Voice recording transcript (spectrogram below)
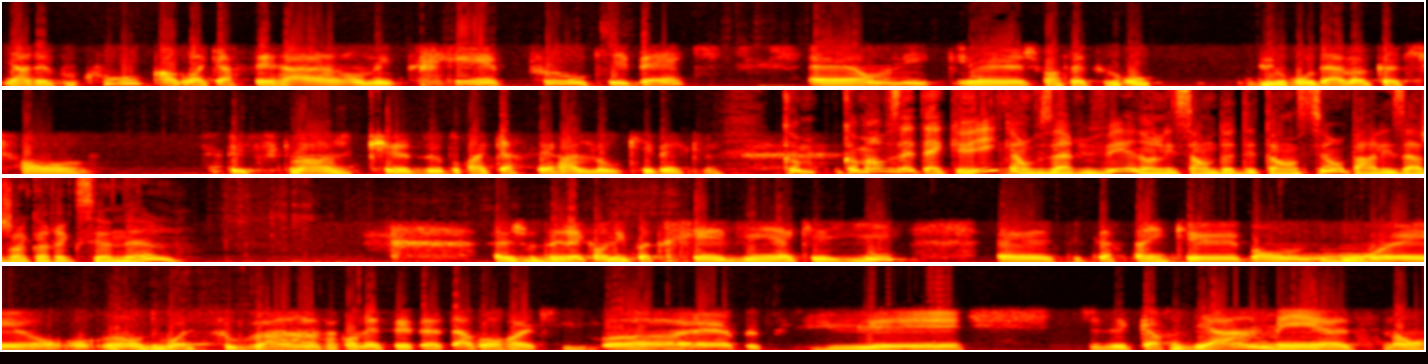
Il y en a beaucoup. En droit carcéral, on est très peu au Québec. Euh, on est, je pense, le plus gros bureau d'avocats qui font spécifiquement que du droit carcéral au Québec. comment vous êtes accueillis quand vous arrivez dans les centres de détention par les agents correctionnels? Euh, je vous dirais qu'on n'est pas très bien accueillis. Euh, c'est certain que bon, nous, euh, on, nous voit souvent, qu'on essaie d'avoir un climat un peu plus, je veux cordial, mais sinon,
